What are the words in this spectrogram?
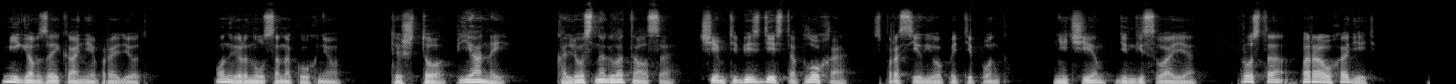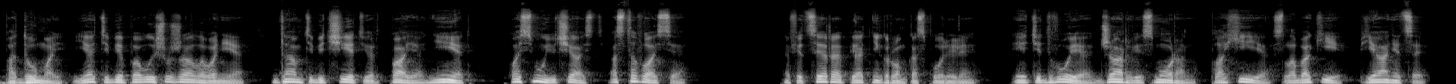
Мигом заикание пройдет». Он вернулся на кухню. «Ты что, пьяный? Колес наглотался. Чем тебе здесь-то плохо?» — спросил его Петтипонг. «Ничем, Дингисвая. Просто пора уходить. Подумай, я тебе повышу жалование. Дам тебе четверть пая. Нет, восьмую часть. Оставайся. Офицеры опять негромко спорили. Эти двое, Джарвис, Моран, плохие, слабаки, пьяницы.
